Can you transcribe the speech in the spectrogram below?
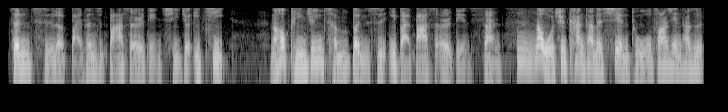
增持了百分之八十二点七，就一季。然后平均成本是一百八十二点三，嗯，那我去看它的线图，我发现它是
